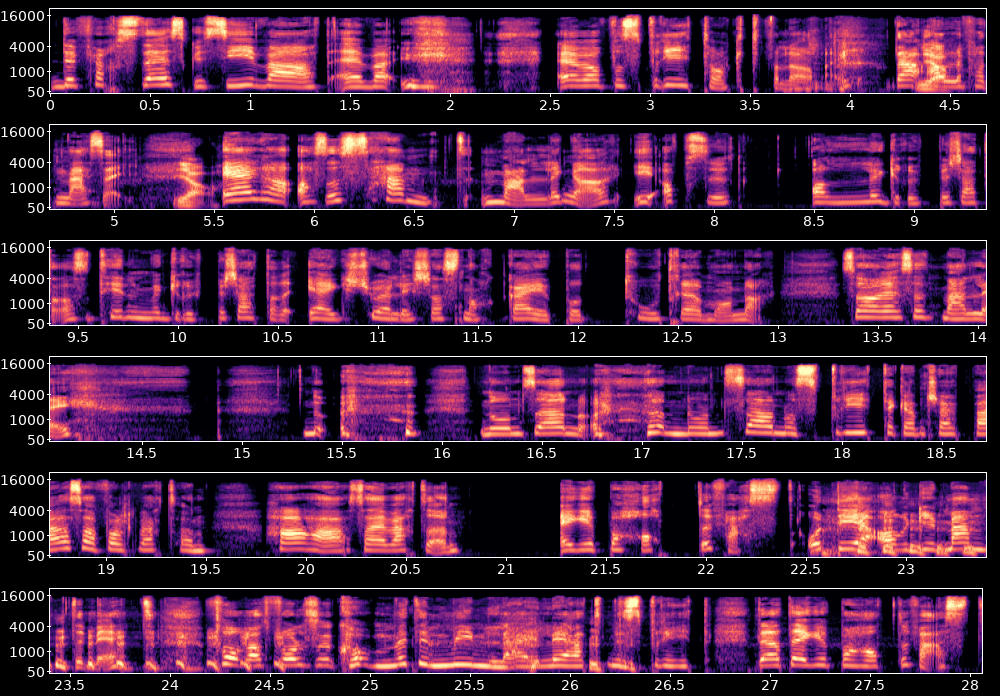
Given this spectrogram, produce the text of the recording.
Det første jeg skulle si, var at jeg var, jeg var på sprittokt på lørdag. Det har Ja. alle fått med seg. Ja. Jeg har altså sendt meldinger i absolutt alle gruppechatter, altså til og med gruppechatter jeg sjøl ikke har snakka i på to-tre måneder. Så har jeg sendt melding. No, noen, sa no, noen sa noe sprit jeg kan kjøpe, så har folk vært sånn ha-ha. Så har jeg vært sånn jeg er på hattefest, og det er argumentet mitt for at folk skal komme til min leilighet med sprit. Det er at jeg er på hattefest.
